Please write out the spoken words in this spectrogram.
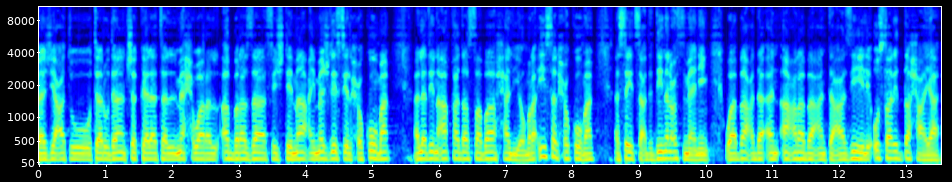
فاجعة تارودان شكلت المحور الأبرز في اجتماع مجلس الحكومة الذي انعقد صباح اليوم. رئيس الحكومة السيد سعد الدين العثماني وبعد أن أعرب عن تعازيه لأسر الضحايا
